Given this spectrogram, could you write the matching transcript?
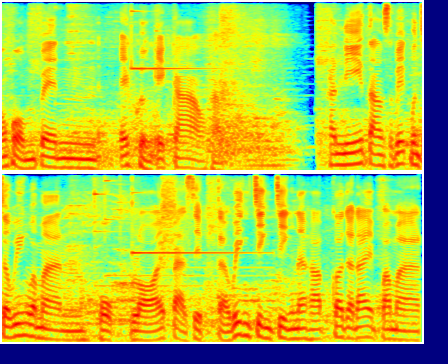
ของผมเป็น X เผือง X9 ครับ คันนี้ตามสเปคมันจะวิ่งประมาณ 680 แต่วิ่งจริง ๆ นะครับ ก็จะได้ประมาณ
